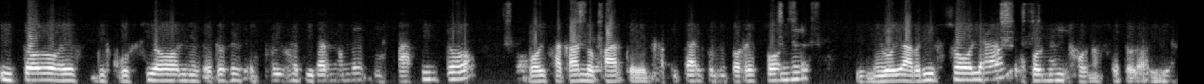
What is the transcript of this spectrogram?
y todo es discusiones, entonces estoy retirándome despacito, voy sacando parte del capital que me corresponde y me voy a abrir sola o con mi hijo, no sé todavía.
